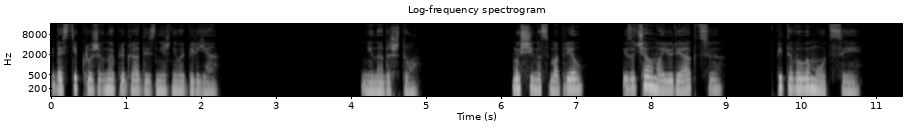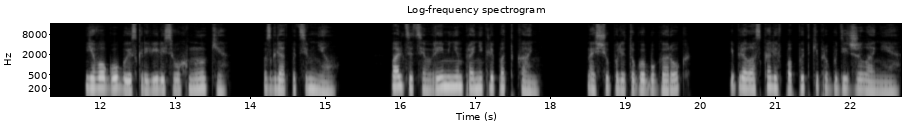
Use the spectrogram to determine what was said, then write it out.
и достиг кружевной преграды из нижнего белья. «Не надо что?» Мужчина смотрел, изучал мою реакцию, впитывал эмоции. Его губы искривились в ухмылке, взгляд потемнел. Пальцы тем временем проникли под ткань, нащупали тугой бугорок и приласкали в попытке пробудить желание.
